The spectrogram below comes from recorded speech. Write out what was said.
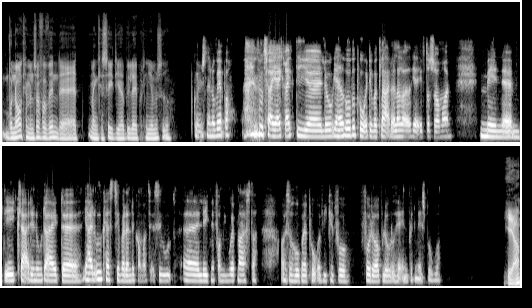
Hvornår kan man så forvente, at man kan se de her bilag på din hjemmeside? Begyndelsen af november. nu tør jeg ikke rigtig øh, lov. Jeg havde håbet på, at det var klart allerede her efter sommeren, men øh, det er ikke klart endnu. Der er et, øh, jeg har et udkast til, hvordan det kommer til at se ud, øh, liggende fra min webmaster, og så håber jeg på, at vi kan få, få det uploadet her på de næste uger. Ja,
